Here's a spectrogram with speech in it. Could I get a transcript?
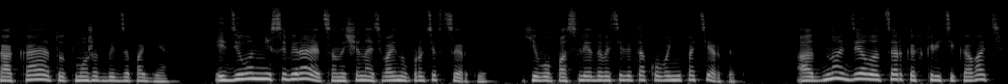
Какая тут может быть западня? Эдион не собирается начинать войну против церкви. Его последователи такого не потерпят. Одно дело церковь критиковать,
